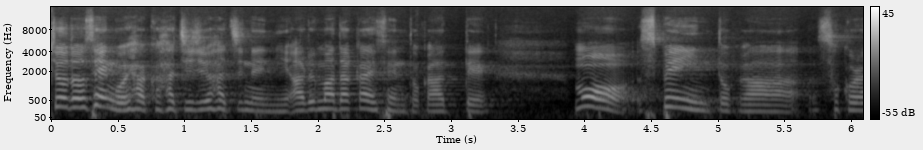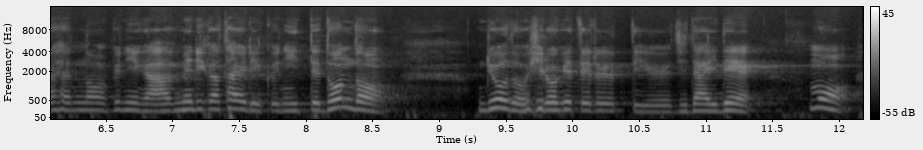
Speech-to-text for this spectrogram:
ちょうど1588年にアルマダ海戦とかあってもうスペインとかそこら辺の国がアメリカ大陸に行ってどんどん領土を広げてるっていう時代でもう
